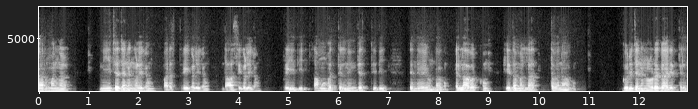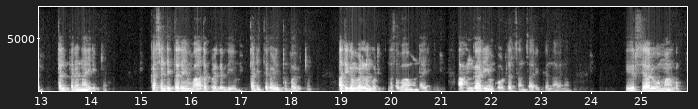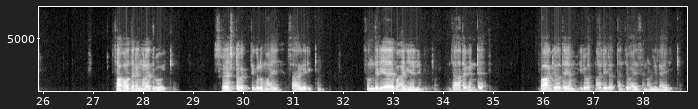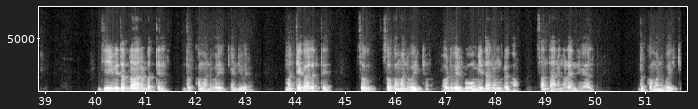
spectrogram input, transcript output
കർമ്മങ്ങൾ നീചജനങ്ങളിലും പരസ്ത്രീകളിലും ദാസികളിലും പ്രീതി സമൂഹത്തിൽ നിന്ദ്യസ്ഥിതി എന്നിവയുണ്ടാകും. എല്ലാവർക്കും ഹിതമല്ലാത്തവനാകും. ഗുരുജനങ്ങളുടെ കാര്യത്തിൽ തൽപരനായിരിക്കും. കഷണ്ടിത്തലയും വാദപ്രകൃതിയും തടിച്ച കഴുത്തും ഭവിക്കും. അധികം വെള്ളം കുടിക്കുന്ന സ്വഭാവം ഉണ്ടായിരിക്കും അഹങ്കാരിയും കൂടുതൽ സംസാരിക്കുന്നവനും ഈർഷ്യാലുവുമാകും. സഹോദരങ്ങളെ ദ്രോഹിക്കും. ശ്രേഷ്ഠ വ്യക്തികളുമായി സഹകരിക്കും. സുന്ദരിയായ ഭാര്യയെ ലഭിക്കും. ജാതകന്റെ ഭാഗ്യോദയം ഇരുപത്തിനാല് ഇരുപത്തഞ്ച് വയസ്സിനുള്ളിലായിരിക്കും. ജീവിത പ്രാരംഭത്തിൽ ദുഃഖം അനുഭവിക്കേണ്ടി വരും. മധ്യകാലത്ത് സു സുഖം അനുഭവിക്കും. ഒടുവിൽ ഭൂമി ധനം ഗൃഹം സന്താനങ്ങൾ എന്നിവയാൽ ദുഃഖം അനുഭവിക്കും.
